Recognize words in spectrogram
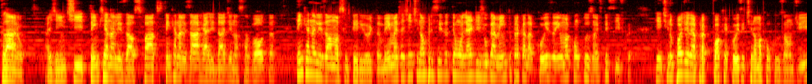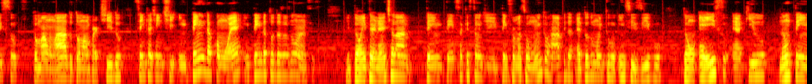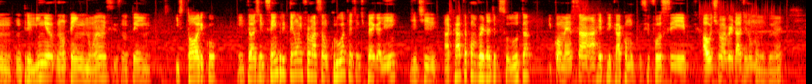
Claro, a gente tem que analisar os fatos, tem que analisar a realidade em nossa volta, tem que analisar o nosso interior também, mas a gente não precisa ter um olhar de julgamento para cada coisa e uma conclusão específica. A gente não pode olhar para qualquer coisa e tirar uma conclusão disso, tomar um lado, tomar um partido, sem que a gente entenda como é, entenda todas as nuances. Então a internet ela tem, tem essa questão de ter informação muito rápida, é tudo muito incisivo. Então é isso, é aquilo, não tem entrelinhas, não tem nuances, não tem histórico. Então a gente sempre tem uma informação crua que a gente pega ali, a gente acata como verdade absoluta e começa a replicar como se fosse a última verdade no mundo, né?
